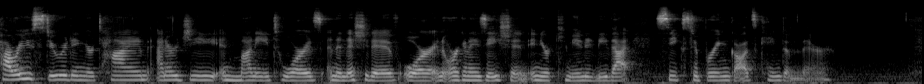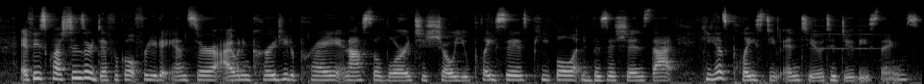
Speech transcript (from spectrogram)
how are you stewarding your time, energy, and money towards an initiative or an organization in your community that seeks to bring God's kingdom there? If these questions are difficult for you to answer, I would encourage you to pray and ask the Lord to show you places, people, and positions that He has placed you into to do these things.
